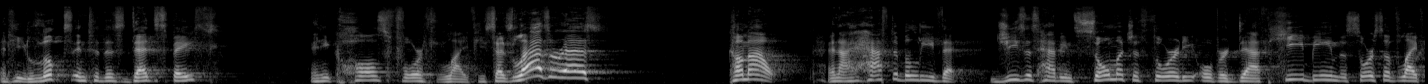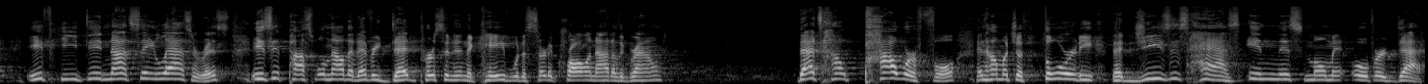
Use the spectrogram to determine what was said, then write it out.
And he looks into this dead space and he calls forth life. He says, Lazarus, come out. And I have to believe that Jesus having so much authority over death, he being the source of life, if he did not say Lazarus, is it possible now that every dead person in a cave would have started crawling out of the ground? That's how powerful and how much authority that Jesus has in this moment over death.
